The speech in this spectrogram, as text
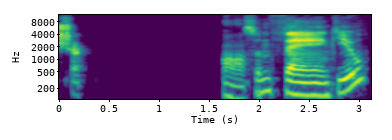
Sure. Awesome. Thank you.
